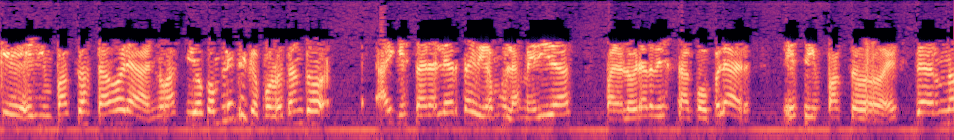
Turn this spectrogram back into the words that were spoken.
que el impacto hasta ahora no ha sido completo y que por lo tanto hay que estar alerta y digamos las medidas para lograr desacoplar ese impacto externo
